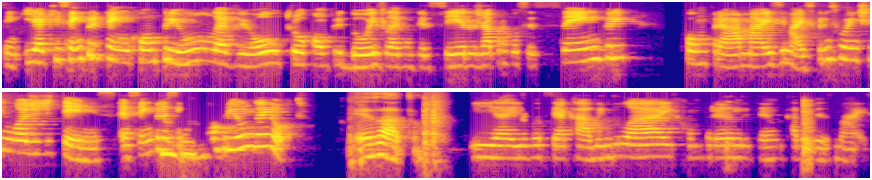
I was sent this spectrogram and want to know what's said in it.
Sim. E aqui sempre tem compre um, leve outro, ou compre dois, leve um terceiro, já para você sempre comprar mais e mais, principalmente em loja de tênis. É sempre assim, Uhum. compre um, ganhe outro. Exato. E aí você acaba indo lá e comprando e tendo cada vez mais.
